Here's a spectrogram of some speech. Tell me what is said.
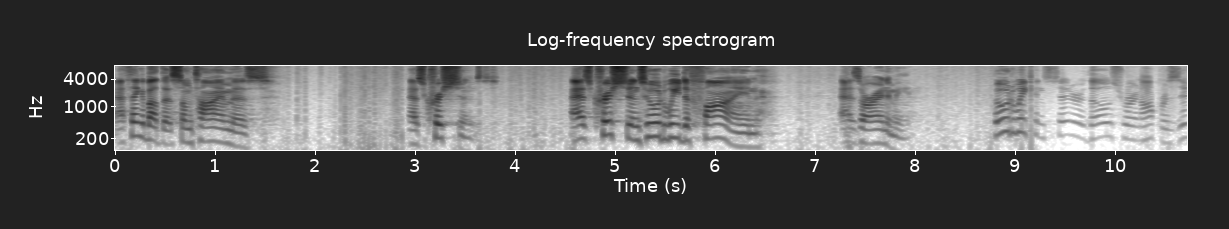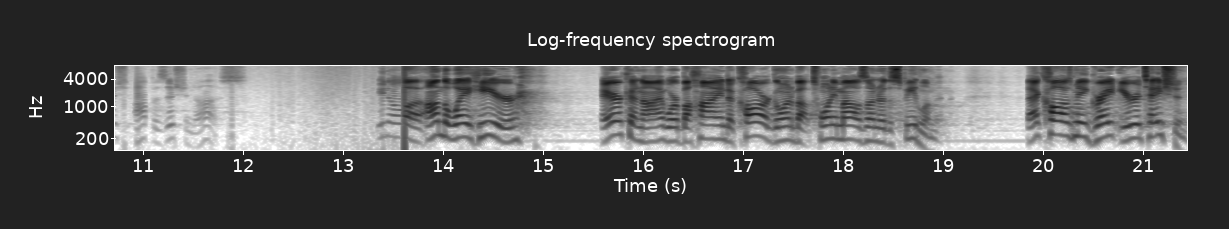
I think about that sometime as, as Christians. As Christians, who would we define as our enemy? Who would we consider those who are in opposition, opposition to us? You know, uh, on the way here, Erica and I were behind a car going about 20 miles under the speed limit. That caused me great irritation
